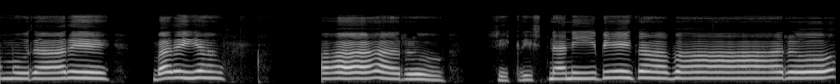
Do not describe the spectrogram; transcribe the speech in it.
ಮುರಾರೆ ಬರೆಯ ಶ್ರೀ ಶ್ರೀಕೃಷ್ಣ ನೀ ಬೇಗ ಬಾರೋ.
